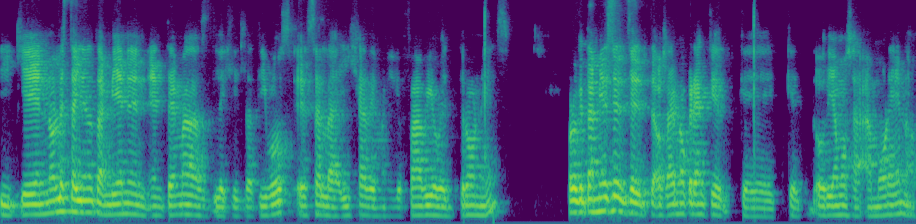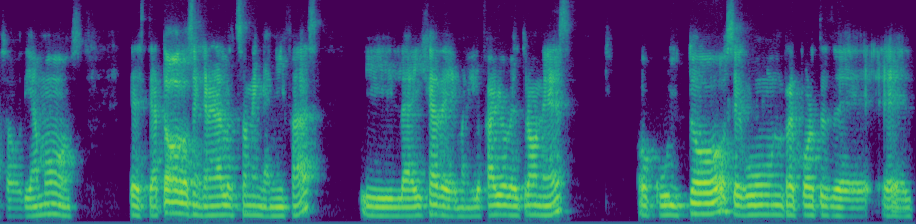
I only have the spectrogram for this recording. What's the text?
Y quien no le está yendo también en, en temas legislativos es a la hija de Manilio Fabio Beltrones porque también se, o sea, no crean que, que, odiamos a, Morena, o sea, odiamos este, a todos en general los que son engañifas. Y la hija de Manilo Fabio Beltrones ocultó, según reportes del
